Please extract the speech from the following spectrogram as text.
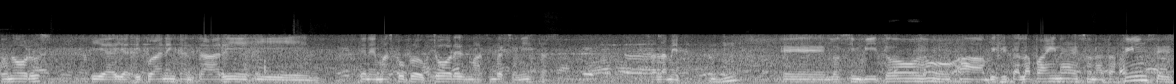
sonoros y, así puedan encantar y, tener más coproductores, más inversionistas. Esa es la meta. Eh, los invito a visitar la página de Sonata Films, es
